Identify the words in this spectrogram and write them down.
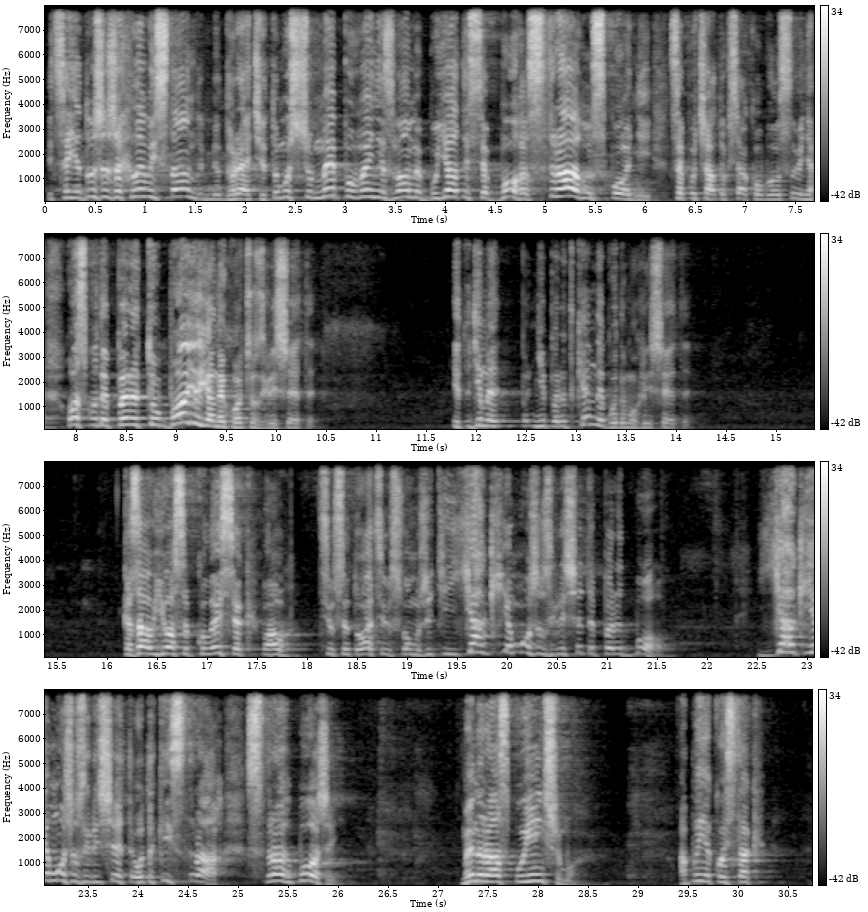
І це є дуже жахливий стан, до речі, тому що ми повинні з вами боятися Бога, страх Господній. Це початок всякого благословення. Господи, перед тобою я не хочу згрішити. І тоді ми ні перед ким не будемо грішити. Казав Йосип колись, як мав цю ситуацію в своєму житті, як я можу згрішити перед Богом? Як я можу згрішити? Отакий страх, страх Божий. Ми не раз по-іншому. Аби якось так,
